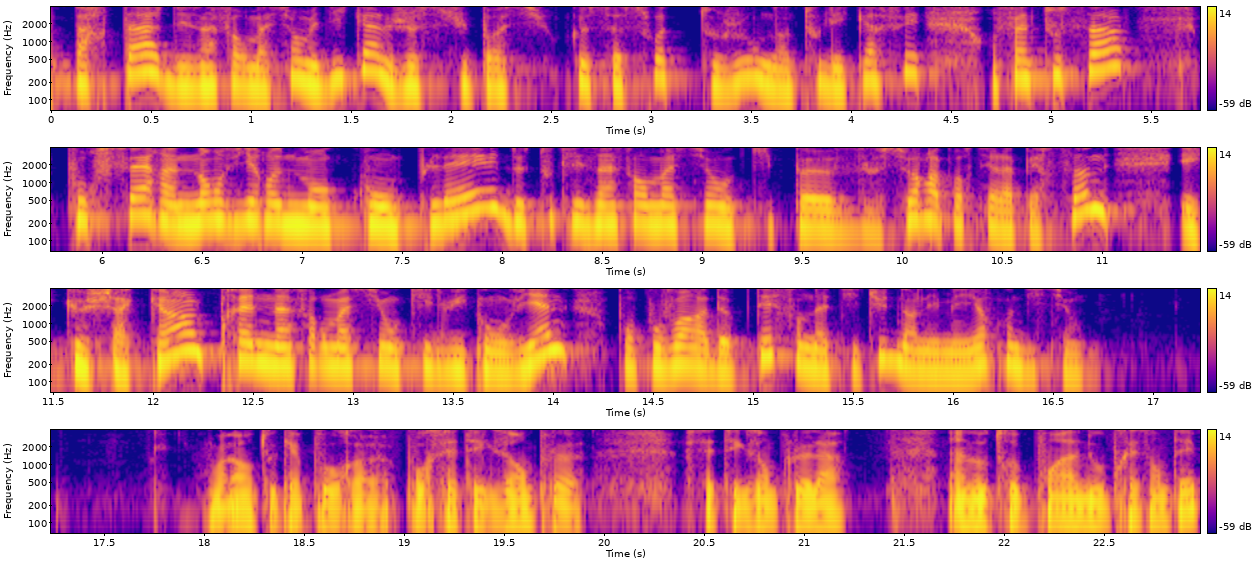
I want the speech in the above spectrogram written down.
partage des informations médicales. Je suis pas sûre que ça soit toujours dans tous les cafés. Enfin, tout ça pour faire un environnement complet de toutes les informations qui peuvent se rapporter à la personne et que chacun prenne l'information qui lui convienne pour pouvoir adopter son attitude dans les meilleures conditions. Voilà, en tout cas pour, euh, pour cet exemple, cet exemple-là. Un autre point à nous présenter?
